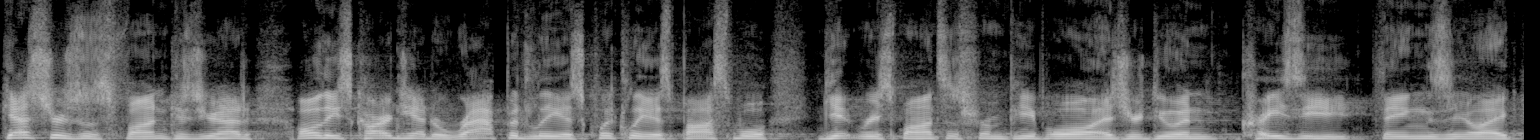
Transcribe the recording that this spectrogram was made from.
Gestures was fun because you had all these cards, you had to rapidly, as quickly as possible, get responses from people as you're doing crazy things. And you're like,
